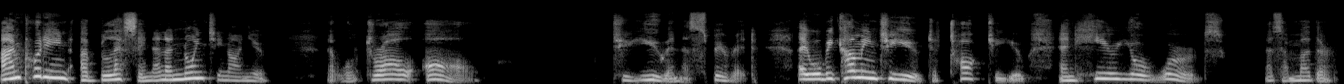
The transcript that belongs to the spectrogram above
I'm putting a blessing, an anointing on you that will draw all to you in the spirit. They will be coming to you to talk to you and hear your words as a mother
